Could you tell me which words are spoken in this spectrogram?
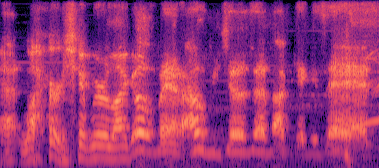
at large. And we were like, oh man, I hope he shows up. I'll kick his ass.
